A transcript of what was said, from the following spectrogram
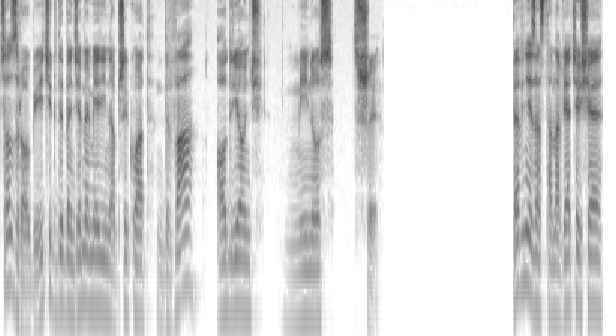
Co zrobić, gdy będziemy mieli na przykład 2 odjąć minus 3? Pewnie zastanawiacie się,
